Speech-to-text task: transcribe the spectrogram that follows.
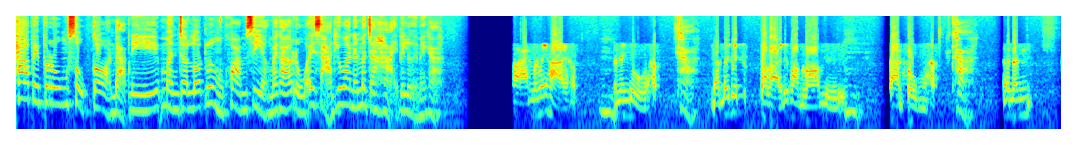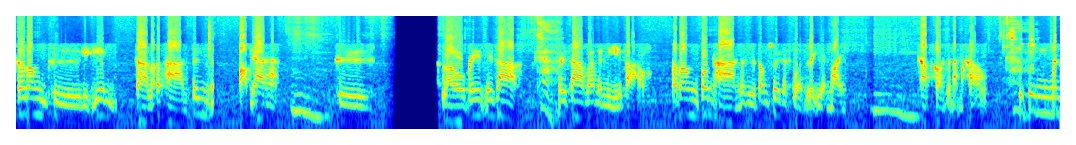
ถ้าเอาไปปรุงสุกก่อนแบบนี้ มันจะลดเรื่องของความเสี่ยงไหมคะ หรือว่าไอสารที่ว่านั้นมันจะหายไปเลยไหมคะสารมันไม่หายครับอืมมันยังอยู่ครับ ค่ะ มันไม่ได้สลายด้วยความร้อนหรืออืมการปรุงครับ ค่ะดังนั้นก็ต้องคือหลีกเลี่ยงการรับประทาน ซึ่งตอบยากฮะอืมคือเราไม่ไม่ทราบค่ะไม่ทราบว่ามันมีหรือเปล่า ก็ต้องต้นทางก็คือต้องช่วยกันตรวจละเอียดหน่อยอืมครับก่อนจะนำเข้าค่ะจริงๆมัน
